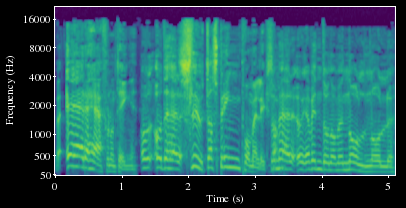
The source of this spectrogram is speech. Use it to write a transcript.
vad är det här för någonting? Och, och det här, Sluta spring på mig liksom. de här, jag vet inte om de är 00,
